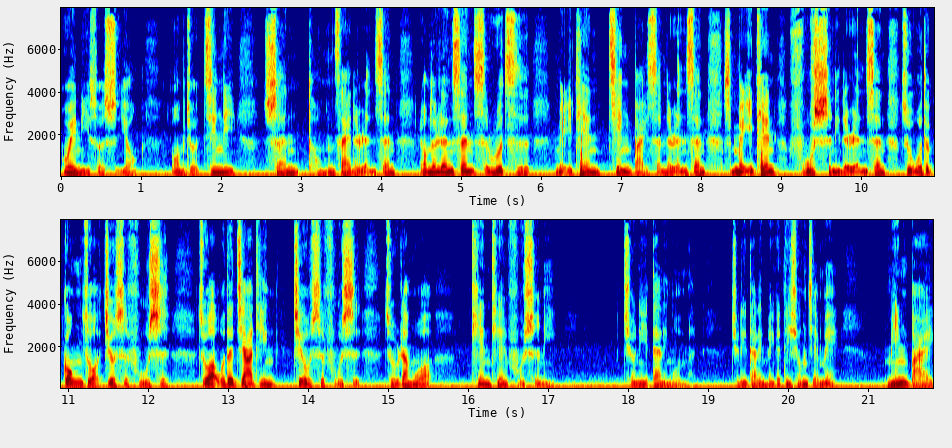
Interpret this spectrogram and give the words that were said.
为你所使用。我们就经历神同在的人生，我们的人生是如此，每一天敬拜神的人生，是每一天服侍你的人生。主，我的工作就是服侍；主啊，我的家庭就是服侍。主，让我天天服侍你。求你带领我们，求你带领每个弟兄姐妹明白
